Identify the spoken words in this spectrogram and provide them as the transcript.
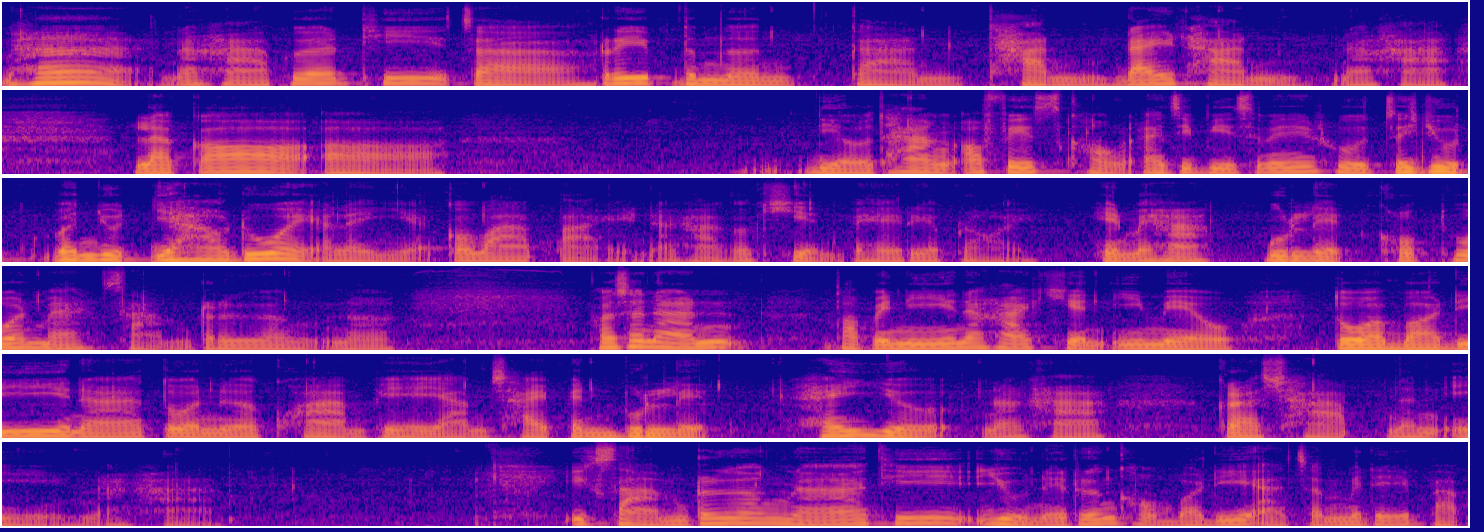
15 นะคะ เพื่อที่จะรีบดำเนินการทันได้ทันนะคะ แล้วก็ เดี๋ยวทางออฟฟิศของ RGB 72 จะหยุดวันหยุดยาวด้วยอะไรเงี้ยก็ว่าไปนะคะ ก็เขียนไปให้เรียบร้อย เห็นไหมคะ bullet ครบถ้วนไหมสามเรื่องเนาะเพราะฉะนั้นต่อไปนี้นะคะ เขียนอีเมลตัว body นะ ตัวเนื้อความพยายามใช้เป็น bullet ให้เยอะนะคะ กระชับนั่นเองนะคะอีก 3 เรื่องนะที่อยู่ในเรื่องของ body อาจจะไม่ได้แบบ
